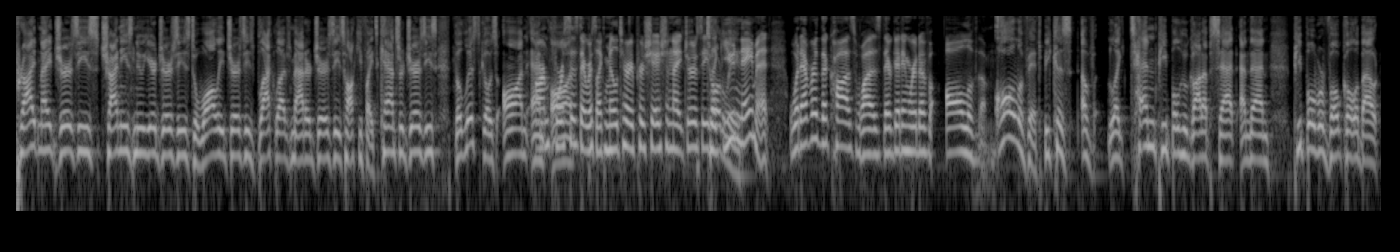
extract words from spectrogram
Pride Night jerseys, Chinese New Year jerseys, Diwali jerseys, Black Lives Matter jerseys, Hockey Fights Cancer jerseys. The list goes on and on. Armed on. Forces, there was like Military Appreciation Night jerseys, totally. like you name it. Whatever the cause was, they're getting rid of all of them. All of it because of like 10 people who got upset and then people were vocal about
